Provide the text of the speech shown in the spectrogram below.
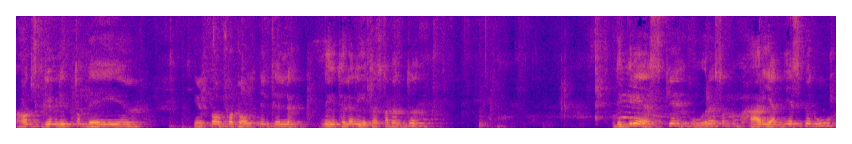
han skriver litt om det i, hjelp av fortolkning til, til Det nye testamentet. Det greske ordet som her gjengis med god,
